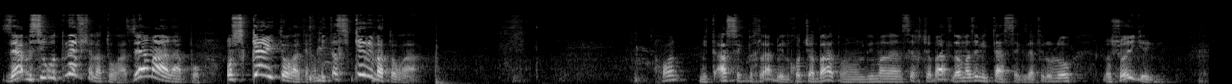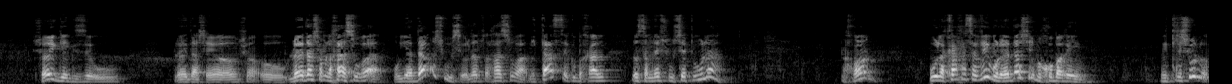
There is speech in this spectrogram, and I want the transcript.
זה המסירות נפש של התורה, זה המעלה פה. עוסקי תורתך, מתעסקים עם התורה. נכון? מתעסק בכלל בהלכות שבת, או לומדים על מסכת שבת, לא מה זה מתעסק, זה אפילו לא, לא שויגג. שויגג זה הוא לא ידע, ש... הוא לא ידע שהמלאכה אסורה, הוא ידע מה שהוא עושה, הוא ידע שהמלאכה אסורה. מתעסק, הוא בכלל לא שם לב שהוא עושה פעולה. נכון? הוא לקח עשבים, הוא לא ידע שהם מחוברים. נתלשו לו.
